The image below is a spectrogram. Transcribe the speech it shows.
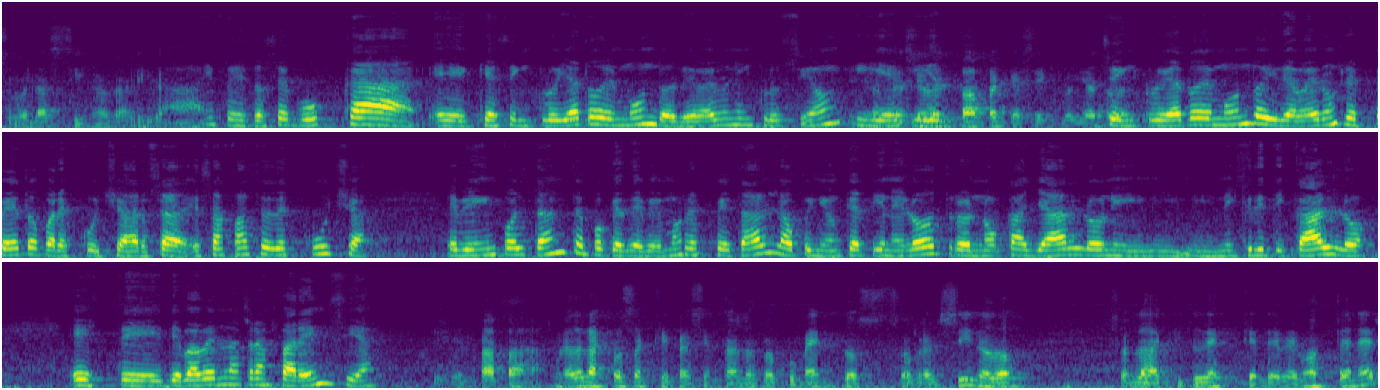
sobre la sinodalidad. Ay, pues entonces busca eh, que se incluya todo el mundo, debe haber una inclusión y, y, el Papa que se incluya todo, se incluya todo el mundo y debe haber un respeto para escuchar, o sea, esa fase de escucha es bien importante porque debemos respetar la opinión que tiene el otro, no callarlo ni, ni, ni, criticarlo, este, debe haber una transparencia. el Papa, una de las cosas que presentan los documentos sobre el sínodo son las actitudes que debemos tener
